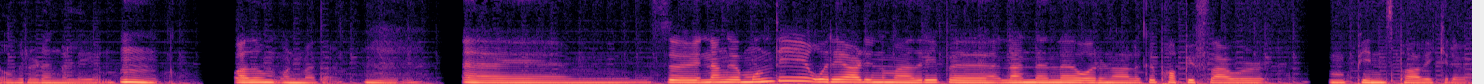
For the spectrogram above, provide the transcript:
ஒவ்வொரு இடங்கள்லையும் அதுவும் உண்மைதான் ஸோ நாங்கள் முந்தி உரையாடின மாதிரி இப்போ லண்டனில் ஒரு நாளுக்கு பாப்பி ஃப்ளவர் பின்ஸ் பாவிக்கிறேன்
